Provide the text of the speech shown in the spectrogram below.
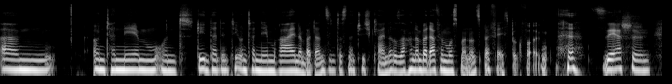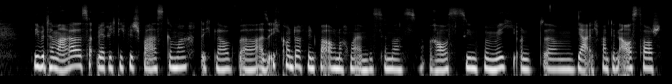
ähm, Unternehmen und gehen dann in die Unternehmen rein, aber dann sind das natürlich kleinere Sachen, aber dafür muss man uns bei Facebook folgen. Sehr schön. Liebe Tamara, das hat mir richtig viel Spaß gemacht. Ich glaube, äh, also ich konnte auf jeden Fall auch noch mal ein bisschen was rausziehen für mich. Und ähm, ja, ich fand den Austausch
